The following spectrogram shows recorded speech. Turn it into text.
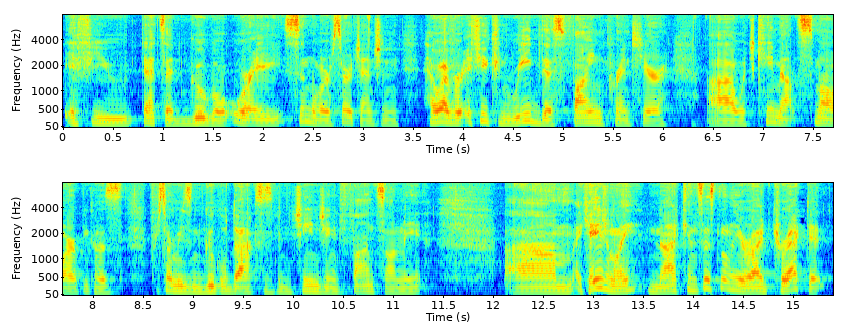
if you, that's at Google or a similar search engine. However, if you can read this fine print here, uh, which came out smaller because for some reason Google Docs has been changing fonts on me. Um, occasionally, not consistently, or I'd correct it.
